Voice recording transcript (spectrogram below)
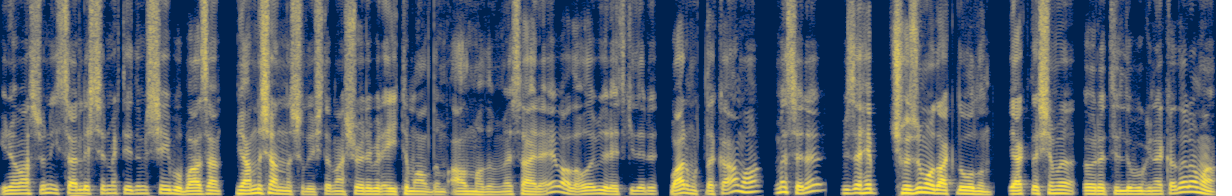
inovasyonu içselleştirmek dediğimiz şey bu. Bazen yanlış anlaşılıyor. İşte ben şöyle bir eğitim aldım, almadım vesaire. Eyvallah olabilir etkileri var mutlaka ama mesele bize hep çözüm odaklı olun yaklaşımı öğretildi bugüne kadar ama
